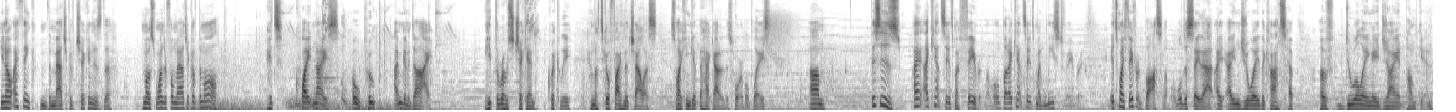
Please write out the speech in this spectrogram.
You know, I think the magic of chicken is the most wonderful magic of them all. It's quite nice. Oh, poop. I'm gonna die. Eat the roast chicken, quickly, and let's go find the chalice, so I can get the heck out of this horrible place. Um, this is... I, I can't say it's my favorite level, but I can't say it's my least favorite. It's my favorite boss level, we'll just say that. I, I enjoy the concept of dueling a giant pumpkin.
